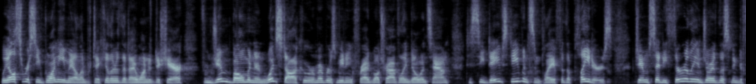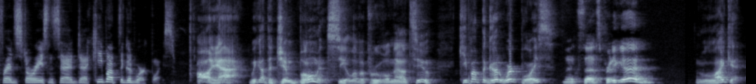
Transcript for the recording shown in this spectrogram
We also received one email in particular that I wanted to share from Jim Bowman in Woodstock, who remembers meeting Fred while traveling to Owen Sound to see Dave Stevenson play for the Platers. Jim said he thoroughly enjoyed listening to Fred's stories and said, uh, Keep up the good work, boys. Oh yeah, we got the Jim Bowman seal of approval now too. Keep up the good work, boys. That's that's pretty good. Like it.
